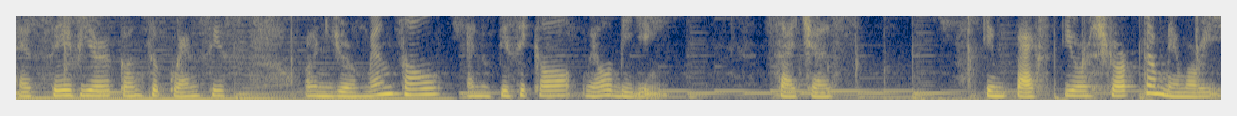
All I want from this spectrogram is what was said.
has severe consequences on your mental and physical well being, such as impacts your short term memory.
